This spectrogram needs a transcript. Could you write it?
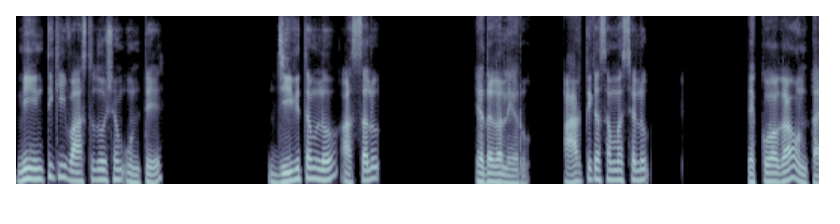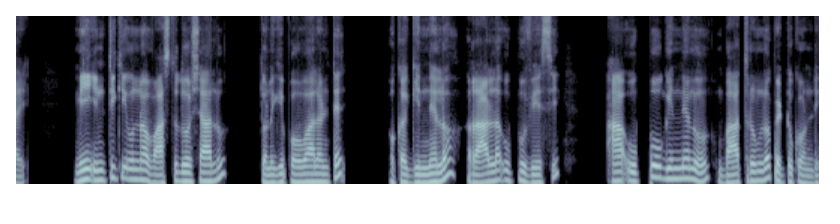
మీ ఇంటికి వాస్తుదోషం ఉంటే జీవితంలో అస్సలు ఎదగలేరు. ఆర్థిక సమస్యలు ఎక్కువగా ఉంటాయి. మీ ఇంటికి ఉన్న వాస్తు దోషాలు తొలగిపోవాలంటే ఒక గిన్నెలో రాళ్ళ ఉప్పు వేసి ఆ ఉప్పు గిన్నెను బాత్రూంలో పెట్టుకోండి.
